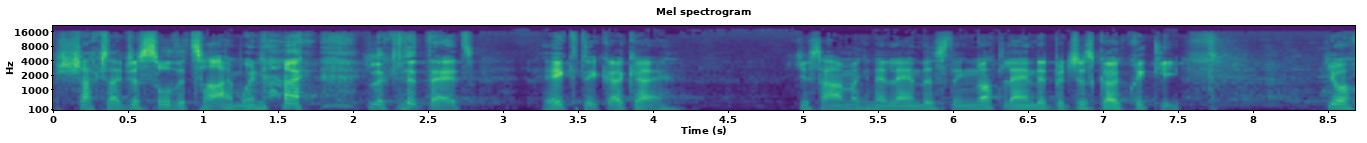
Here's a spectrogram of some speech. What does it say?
Shucks, I just saw the time when I looked at that. Hectic, okay. Yes, how am I going to land this thing? Not land it, but just go quickly. Yo,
